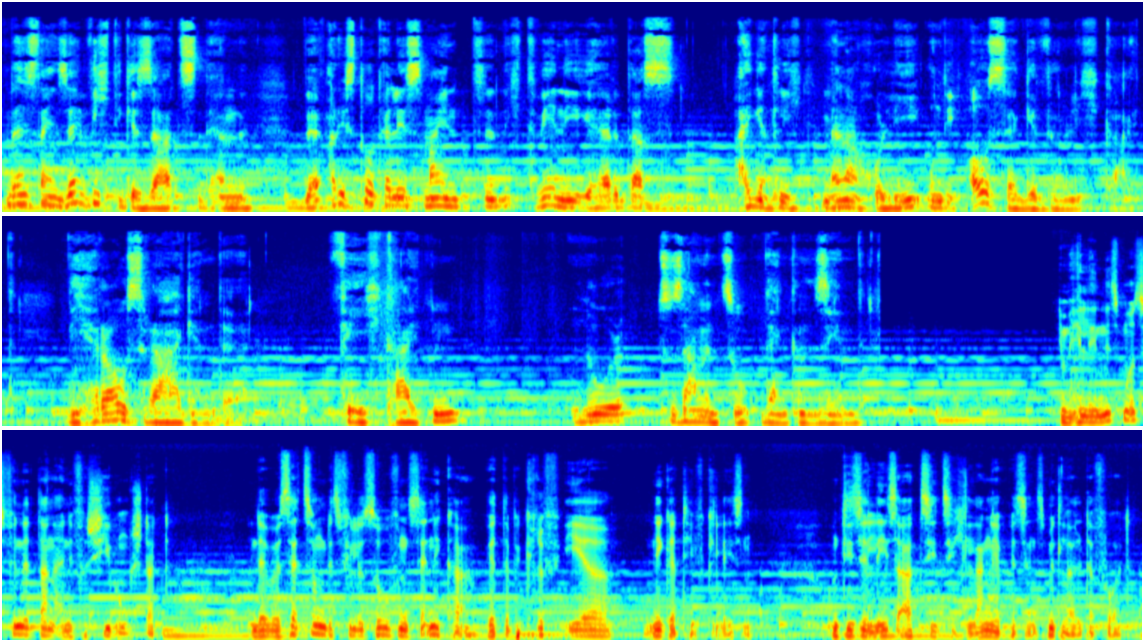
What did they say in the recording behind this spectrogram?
Und das ist ein sehr wichtiger Satz, denn der Aristoteles meint nicht weniger, dass eigentlich Melancholie und die Außergewöhnlichkeit, die herausragende Fähigkeiten nur zusammenzudenken sind. Im Hellenismus findet dann eine Verschiebung statt. In der Übersetzung des Philosophen Seneca wird der Begriff eher negativ gelesen Und diese Lesart zieht sich lange bis ins Mittelalter fort.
